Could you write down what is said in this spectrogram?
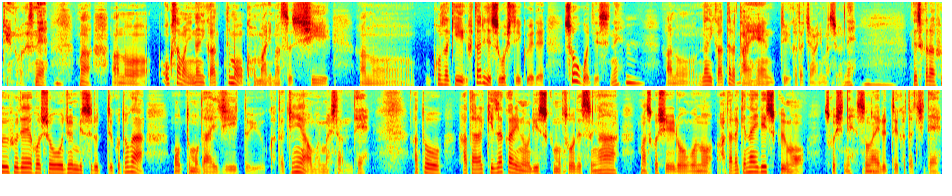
ていうのはですね、まあ、あの、奥様に何かあっても困りますし、あの、この先二人で過ごしていく上で、相互にですね、うん。あの、何かあったら大変っていう形がありますよね。ですから、夫婦で保証を準備するっていうことが最も大事という形には思いましたんで、あと、働き盛りのリスクもそうですが、まあ少し老後の働けないリスクも少しね、備えるという形で、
